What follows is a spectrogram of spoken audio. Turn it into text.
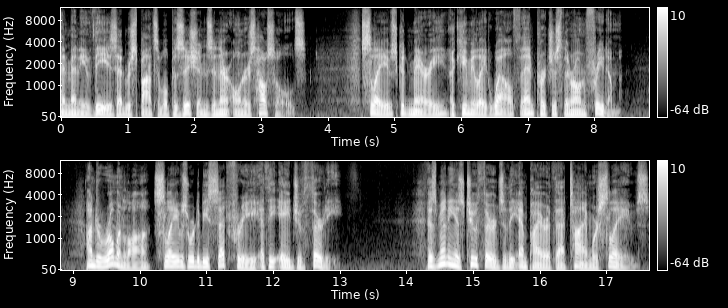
and many of these had responsible positions in their owners' households. Slaves could marry, accumulate wealth, and purchase their own freedom. Under Roman law, slaves were to be set free at the age of 30. As many as two-thirds of the empire at that time were slaves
